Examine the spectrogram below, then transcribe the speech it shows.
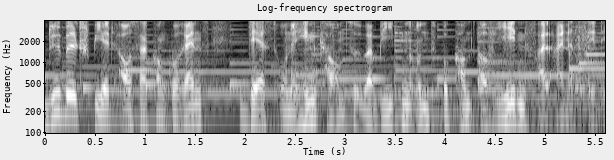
Dübel spielt außer Konkurrenz, der ist ohnehin kaum zu überbieten und bekommt auf jeden Fall eine CD.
